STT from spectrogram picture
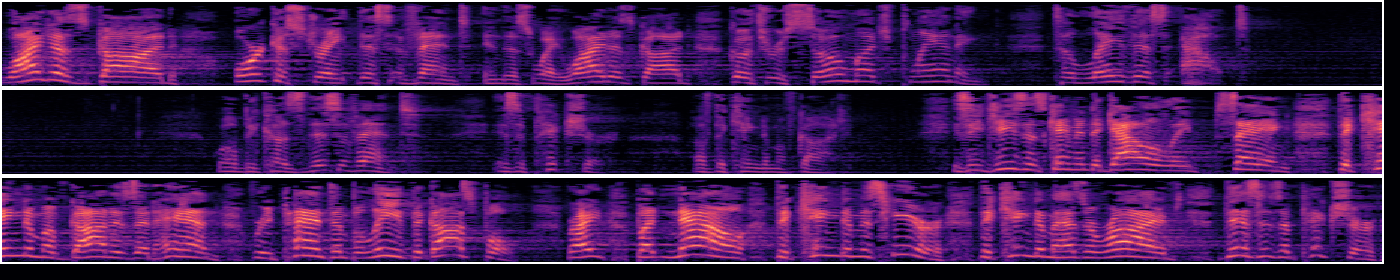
Why does God orchestrate this event in this way? Why does God go through so much planning to lay this out? Well, because this event is a picture of the kingdom of God. You see, Jesus came into Galilee saying, the kingdom of God is at hand. Repent and believe the gospel right? But now the kingdom is here. The kingdom has arrived. This is a picture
